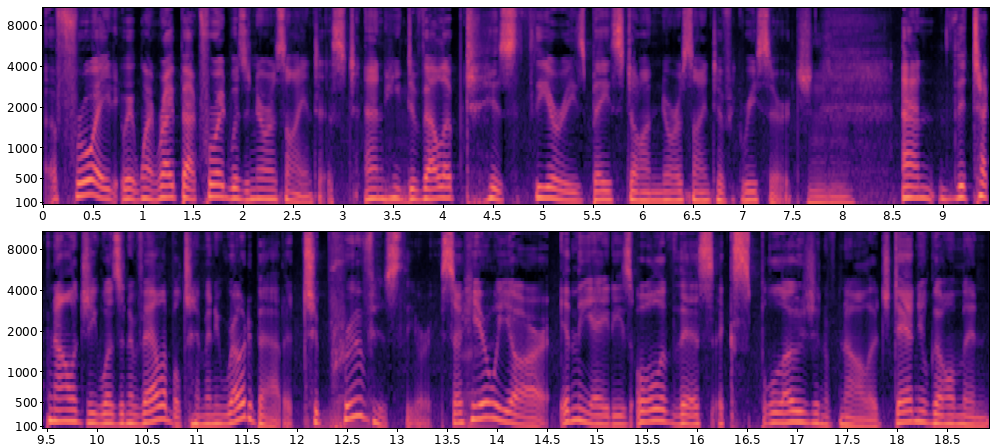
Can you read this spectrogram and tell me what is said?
uh, Freud, it went right back. Freud was a neuroscientist, and he Mhm. developed his theories based on neuroscientific research. mhm. And the technology wasn't available to him, and he wrote about it to prove his theory. So here we are in the 80s, all of this explosion of knowledge. Daniel Goleman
